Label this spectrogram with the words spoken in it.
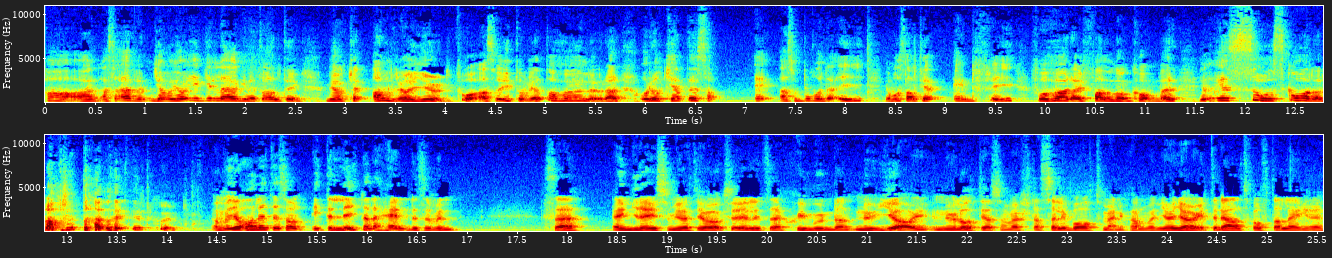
fan. Alltså även, jag, jag har egen lägenhet och allting. Men jag kan aldrig ha ljud på. Alltså inte om jag inte har hörlurar. Och då kan jag inte ens ha eh, Alltså båda i. Jag måste alltid ha en fri för att höra ifall någon kommer. Jag är så skadad av detta. Det är helt sjukt. Ja, men jag har lite sån, inte liknande händelse men så här, en grej som gör att jag också är lite skymundan. Nu gör nu låter jag som värsta celibatmänniskan men jag gör inte det allt för ofta längre.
